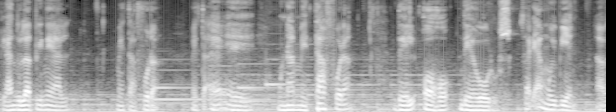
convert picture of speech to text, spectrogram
glándula pineal, metáfora, eh, eh, una metáfora del ojo de Horus. Sería muy bien a,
